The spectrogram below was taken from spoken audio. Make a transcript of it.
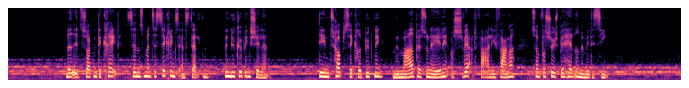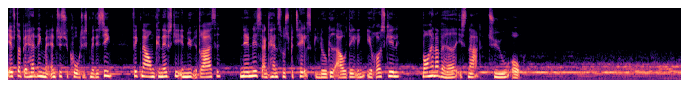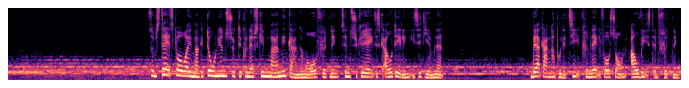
Med et sådan dekret sendes man til sikringsanstalten ved Nykøbing Sjælland. Det er en topsikret bygning med meget personale og svært farlige fanger, som forsøges behandlet med medicin. Efter behandling med antipsykotisk medicin fik Naum Kanevski en ny adresse, nemlig Sankt Hans Hospitals lukkede afdeling i Roskilde, hvor han har været i snart 20 år. Som statsborger i Makedonien søgte Konevski mange gange om overflytning til en psykiatrisk afdeling i sit hjemland. Hver gang har politi og kriminalforsorgen afvist en flytning.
